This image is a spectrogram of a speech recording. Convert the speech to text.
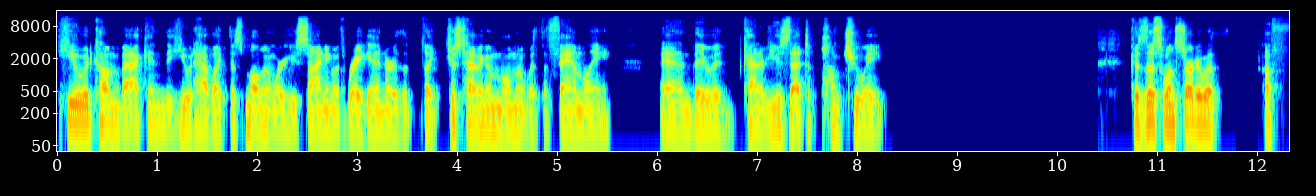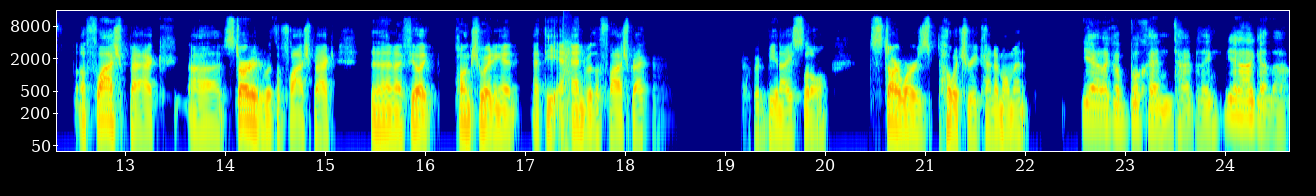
he would come back and he would have like this moment where he's signing with Regan or the like just having a moment with the family. And they would kind of use that to punctuate. Because this one started with a, a flashback, uh, started with a flashback. And then I feel like punctuating it at the end with a flashback would be a nice little Star Wars poetry kind of moment. yeah, like a bookend type of thing. Yeah, I get that.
